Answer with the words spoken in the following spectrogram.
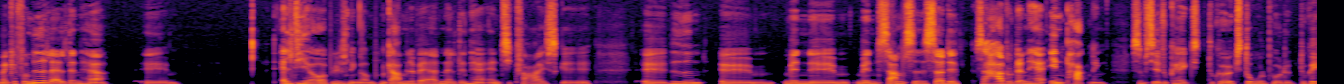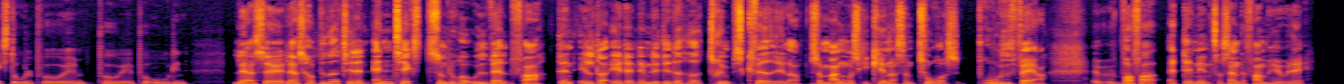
man kan formidle al den her, øh, alle de her oplysninger om den gamle verden, al den her antikvariske øh, viden, øh, men, øh, men samtidig så, er det, så har du den her indpakning, som siger, du kan, ikke, du kan jo ikke stole på det. Du kan ikke stole på, øh, på, øh, på Odin. Lad os, øh, lad os hoppe videre til den anden tekst, som du har udvalgt fra den ældre Edda, nemlig det, der hedder Trymskvadet, eller som mange måske kender som Thors brudfærd. Øh, hvorfor er den interessant at fremhæve i dag?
